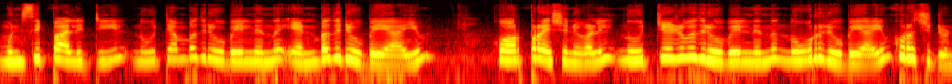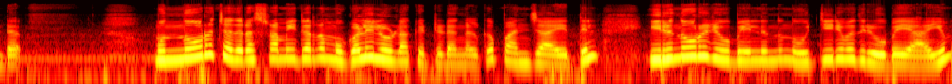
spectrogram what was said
മുനിസിപ്പാലിറ്റിയിൽ നൂറ്റമ്പത് രൂപയിൽ നിന്ന് എൺപത് രൂപയായും കോർപ്പറേഷനുകളിൽ നൂറ്റി എഴുപത് രൂപയിൽ നിന്ന് നൂറ് രൂപയായും കുറച്ചിട്ടുണ്ട്. മുന്നൂറ് ചതുരശ്ര മീറ്ററിന് മുകളിലുള്ള കെട്ടിടങ്ങൾക്ക് പഞ്ചായത്തിൽ ഇരുന്നൂറ് രൂപയിൽ നിന്ന് നൂറ്റി ഇരുപത് രൂപയായും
